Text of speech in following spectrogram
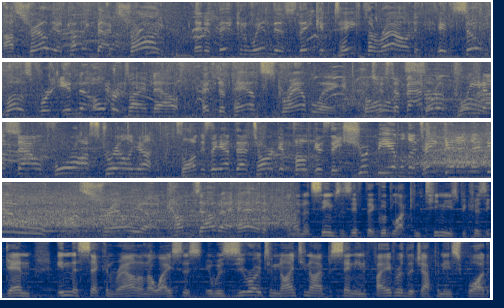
Australia coming back strong, and if they can win this, they can take the round. It's so close, we're into overtime now, and Japan's scrambling. Just Oh, a matter so of cleanup close. now for Australia. As long as they have that target focus, they should be able to take it, and they do. Australia comes out ahead. And then it seems as if their good luck continues because, again, in the second round on Oasis, it was 0 to 99% in favor of the Japanese squad.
